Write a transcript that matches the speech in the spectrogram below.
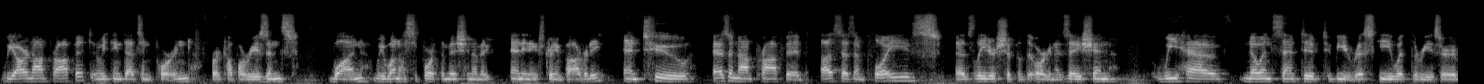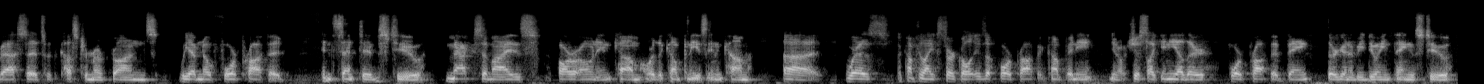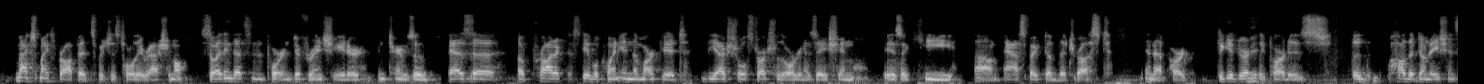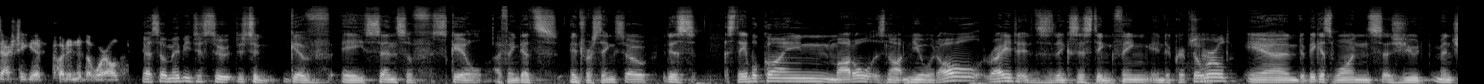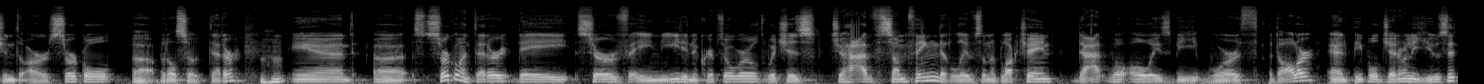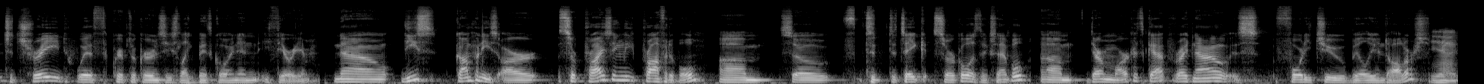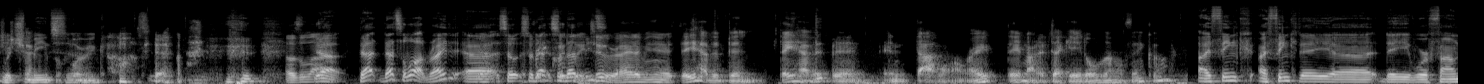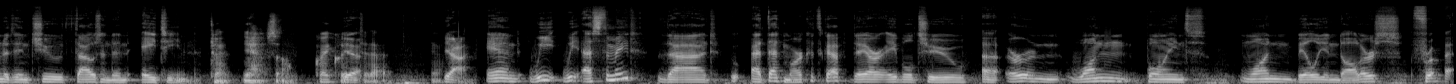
we are nonprofit and we think that's important for a couple of reasons one, we want to support the mission of ending extreme poverty. And two, as a nonprofit, us as employees, as leadership of the organization, we have no incentive to be risky with the reserve assets, with customer funds. We have no for profit incentives to maximize our own income or the company's income. Uh, Whereas a company like Circle is a for-profit company, you know, just like any other for-profit bank, they're going to be doing things to maximize profits, which is totally rational. So I think that's an important differentiator in terms of as a, a product, a stablecoin in the market, the actual structure of the organization is a key um, aspect of the trust in that part. The give directly part is the, how the donations actually get put into the world. Yeah, so maybe just to just to give a sense of scale, I think that's interesting. So this stablecoin model is not new at all, right? It's an existing thing in the crypto sure. world. And the biggest ones, as you mentioned, are Circle, uh, but also Tether. Mm-hmm. And uh, Circle and Tether, they serve a need in the crypto world, which is to have something that lives on a blockchain that will always be worth a dollar. And people generally use it to trade with cryptocurrencies like Bitcoin and Ethereum. Now, these companies are surprisingly profitable. Um, so, f- to, to, take Circle as an example, um, their market cap right now is forty-two billion dollars. Yeah, which means um, yeah, that was a lot. Yeah, that that's a lot, right? Uh, yeah. So, so that so that means, too, right? I mean, they haven't been they haven't been in that long, right? They're not a decade old, I don't think. Huh? I think I think they uh, they were founded in two thousand and eighteen. Okay, yeah, so quite quick yeah. to that. Yeah. yeah. And we we estimate that at that market cap they are able to uh, earn 1.1 billion dollars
